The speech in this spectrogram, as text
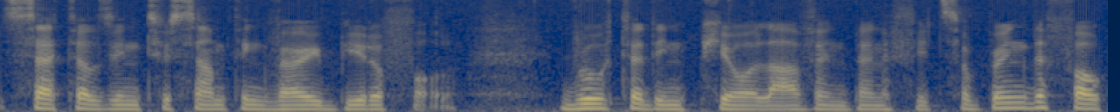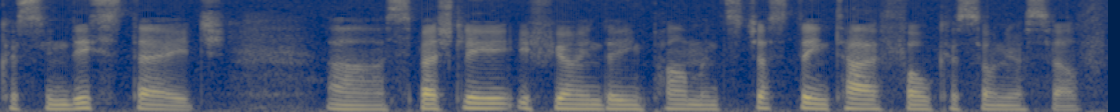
settles into something very beautiful, rooted in pure love and benefit. So bring the focus in this stage uh, especially if you're in the empowerments, just the entire focus on yourself.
